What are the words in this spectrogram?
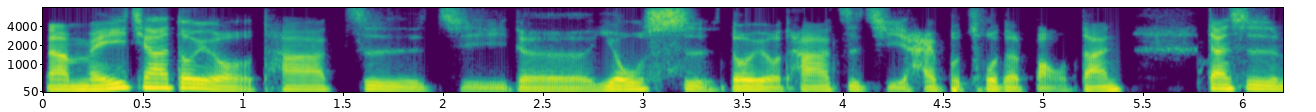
那每一家都有他自己的优势，都有他自己还不错的保单。但是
